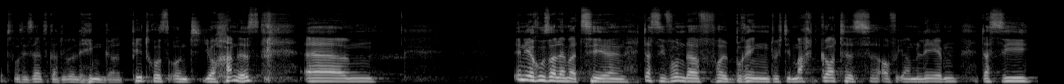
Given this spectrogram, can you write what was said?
jetzt muss ich selbst gerade überlegen, gerade Petrus und Johannes ähm, in Jerusalem erzählen, dass sie Wunder vollbringen durch die Macht Gottes auf ihrem Leben, dass sie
